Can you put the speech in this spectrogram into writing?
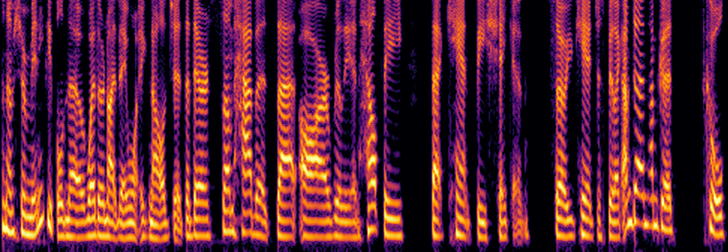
and I'm sure many people know, whether or not they won't acknowledge it, that there are some habits that are really unhealthy that can't be shaken. So you can't just be like, I'm done, I'm good, it's cool.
